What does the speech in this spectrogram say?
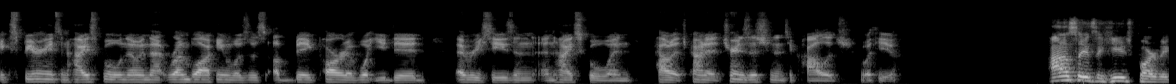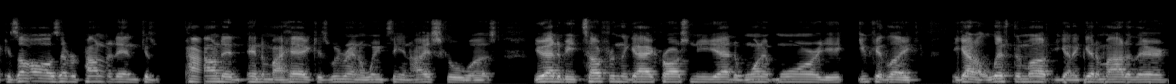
experience in high school, knowing that run blocking was just a big part of what you did every season in high school, and how it kind of transitioned into college with you? Honestly, it's a huge part of it because all I was ever pounded in because pounded into my head because we ran a wing T in high school was you had to be tougher than the guy across from you. You had to want it more. You you could like you got to lift them up. You got to get them out of there.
